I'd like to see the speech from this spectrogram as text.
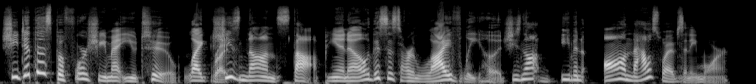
she did this before she met you too. Like Right. she's nonstop, you know? This is her livelihood. She's not even on the housewives anymore.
